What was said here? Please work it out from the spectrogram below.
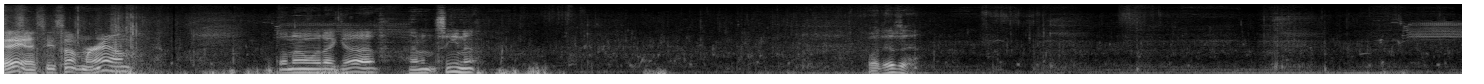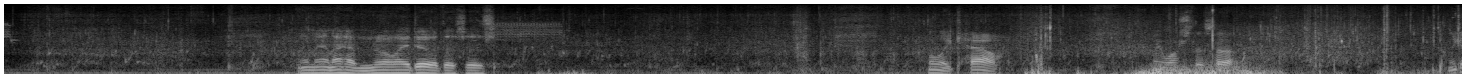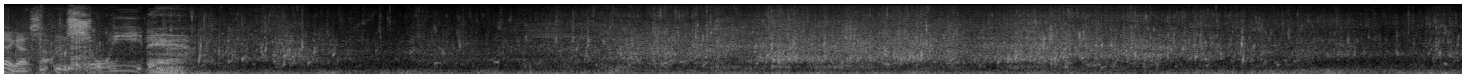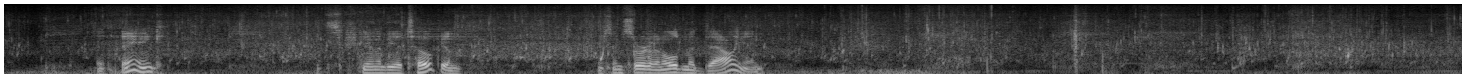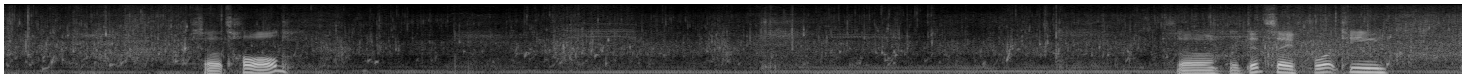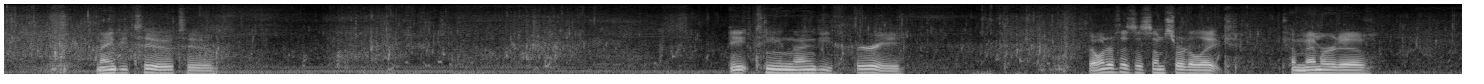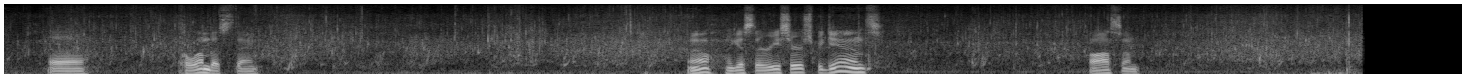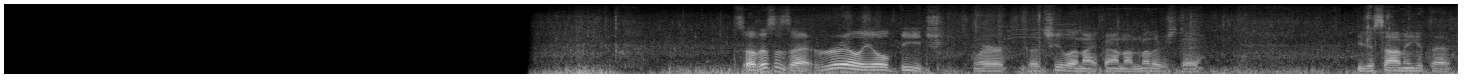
Okay, I see something around. Don't know what I got. Haven't seen it. What is it? Oh man, I have no idea what this is. Holy cow. Let me wash this up. I think I got something sweet there. I think it's gonna be a token or some sort of an old medallion. So it's hold. So it did say 1492 to Eighteen ninety three. So I wonder if this is some sort of like commemorative uh, Columbus thing. Well, I guess the research begins. Awesome. So this is that really old beach where that Sheila and I found on Mother's Day. You just saw me get that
